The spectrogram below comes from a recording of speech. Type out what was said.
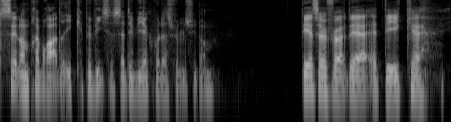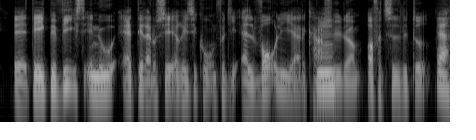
Selvom præparatet ikke kan bevises, at det virker på deres følgesygdomme? Det jeg sagde før, det er, at det ikke kan det er ikke bevist endnu, at det reducerer risikoen for de alvorlige hjertekarsygdomme mm. og for tidlig død. Ja.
